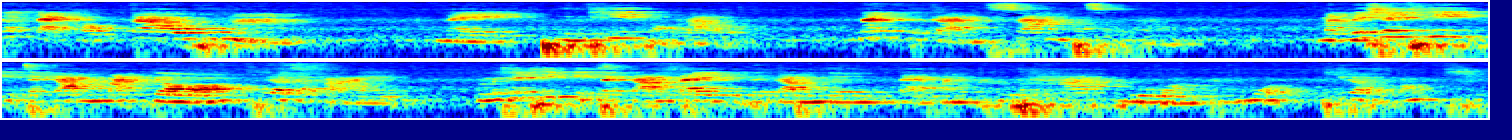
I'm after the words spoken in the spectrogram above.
ตั้งแต่เขาก้าวเข้ามาในพื้นที่ของเรา นั่นคือการสร้างประสบการณ์ มันไม่ใช่ที่กิจกรรมมัดย้อมที่เราจะไป มันไม่ใช่ที่กิจกรรมใดกิจกรรมหนึ่งแต่มันคือภาพรวมทั้งหมดที่เราจะต้องคิด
